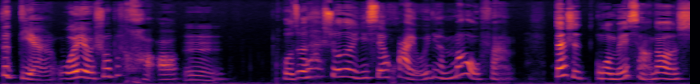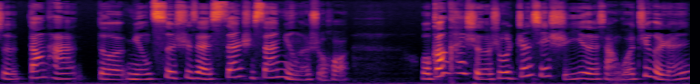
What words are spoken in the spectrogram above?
的点，我也说不好。嗯，我觉得他说的一些话有一点冒犯。但是我没想到的是，当他的名次是在三十三名的时候，我刚开始的时候真心实意的想过，这个人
